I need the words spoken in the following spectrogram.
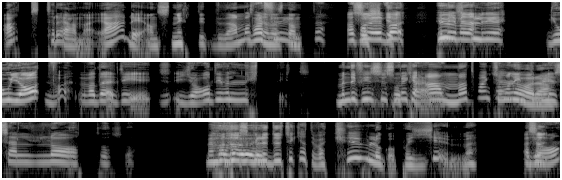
att träna. Är det ens nyttigt? Det där måste Varför nästan... inte? Alltså, forska- hur Men skulle det... Jo, ja, va, va, det, ja, det är väl nyttigt. Men det finns ju så mycket träna. annat man Så kan man göra. inte blir så lat och så. Men vadå, skulle du tycka att det var kul att gå på gym? Alltså, ja,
